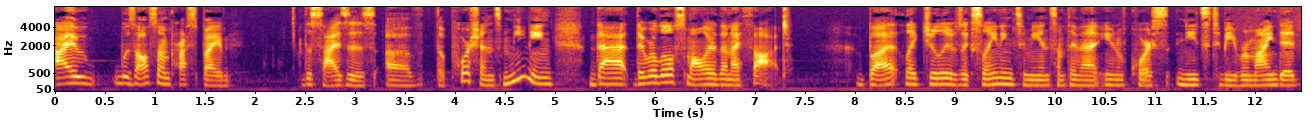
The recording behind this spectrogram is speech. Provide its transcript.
I was also impressed by the sizes of the portions, meaning that they were a little smaller than I thought. But, like Julie was explaining to me, and something that, you know, of course, needs to be reminded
